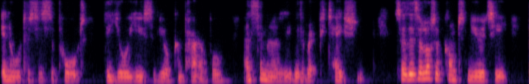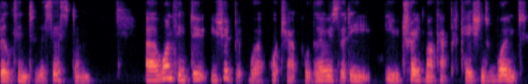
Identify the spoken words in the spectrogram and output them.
in order to support the your use of your comparable and similarly with reputation. So there's a lot of continuity built into the system. Uh, one thing do you should watch out for though is that EU trademark applications won't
